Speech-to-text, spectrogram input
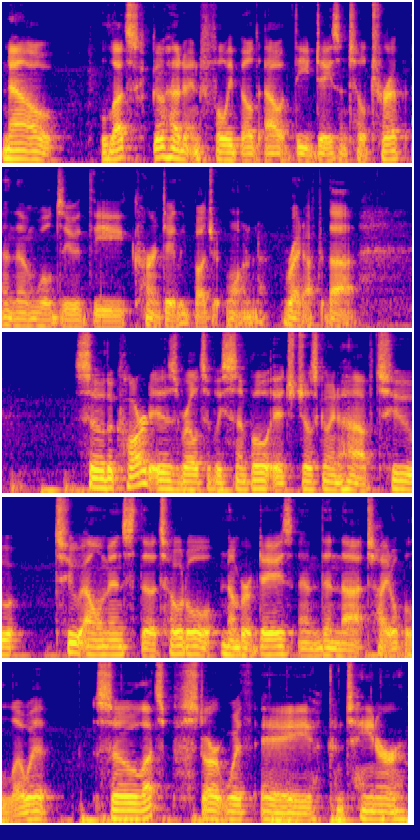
Now, let's go ahead and fully build out the days until trip, and then we'll do the current daily budget one right after that. So the card is relatively simple. It's just going to have two two elements, the total number of days, and then that title below it. So let's start with a container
